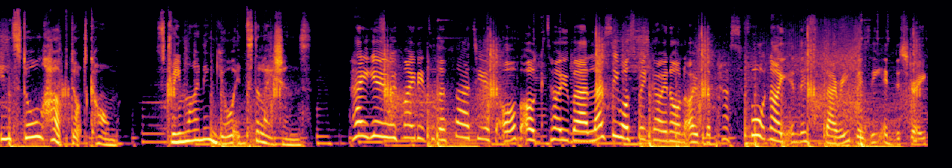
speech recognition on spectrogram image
InstallHub.com. Streamlining your installations. Hey you, we've made it to the 30th of October. Let's see what's been going on over the past fortnight in this very busy industry.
